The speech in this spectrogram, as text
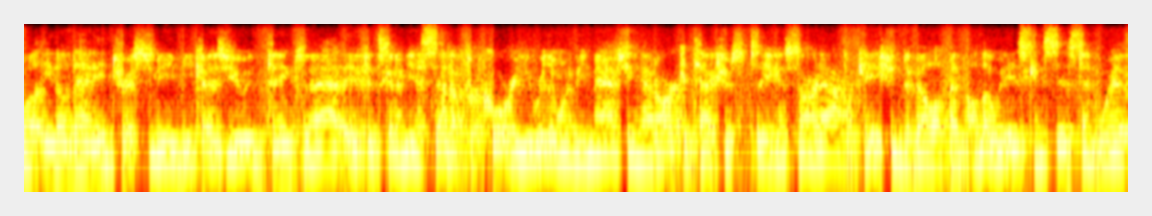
Well, you know, that interests me because you would think that if it's going to be a setup for Cori, you really want to be matching that architecture so you can start application development, although it is consistent with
